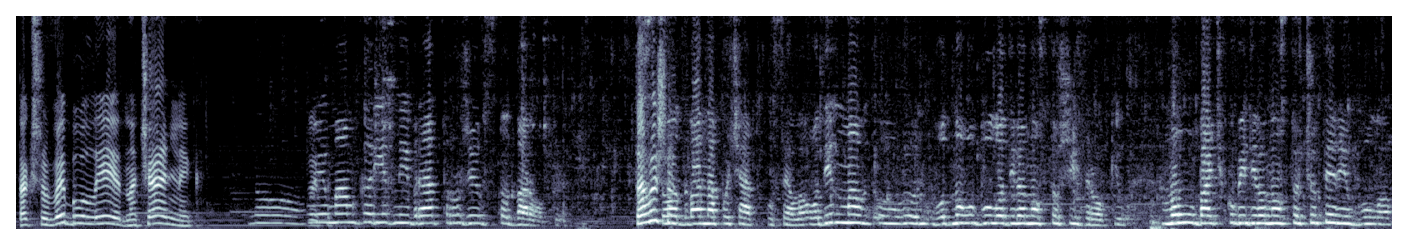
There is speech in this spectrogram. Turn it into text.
Так що ви були начальник. Ну, Моя мамка, рідний брат, прожив 102 роки. Та ви що? 102 на початку села. Один мав в одного було 96 років. Моєму батькові 94 було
